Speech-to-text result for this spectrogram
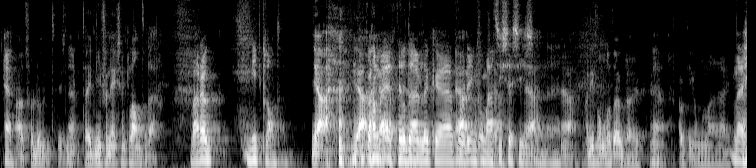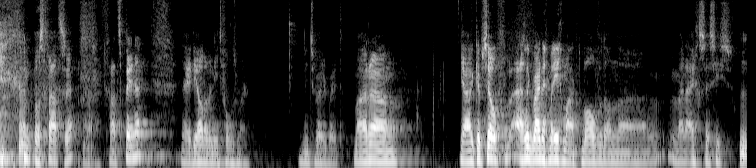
Ja. waar we het voor doen. Het, is niet, het heet niet voor niks een klantendag. Waren ook niet klanten. Ja, ja. Die kwamen ja, echt heel ja. duidelijk eh, voor Ja, de informatiesessies. Ja, En, eh, ja, maar die vonden het ook leuk. Ook niet onbelangrijk. Nee, dat was gratis hè? Ja. Gratis pennen. Nee, die hadden we niet volgens mij. Niet zover ik weet. Maar ehm, ja, ik heb zelf eigenlijk weinig meegemaakt, behalve dan eh, mijn eigen sessies. Hm.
